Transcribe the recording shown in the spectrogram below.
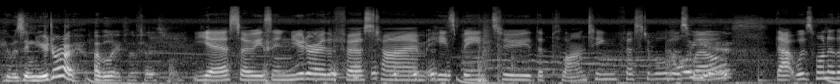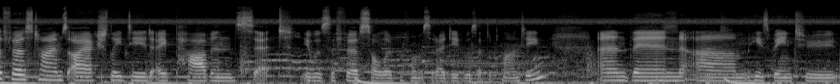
he was in utero, I believe, the first one. Yeah, so he's in utero the first time. He's been to the planting festival as Oh, well. yes. That was one of the first times I actually did a Parvin set. It was the first solo performance that I did was at the planting. And then um, he's been to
